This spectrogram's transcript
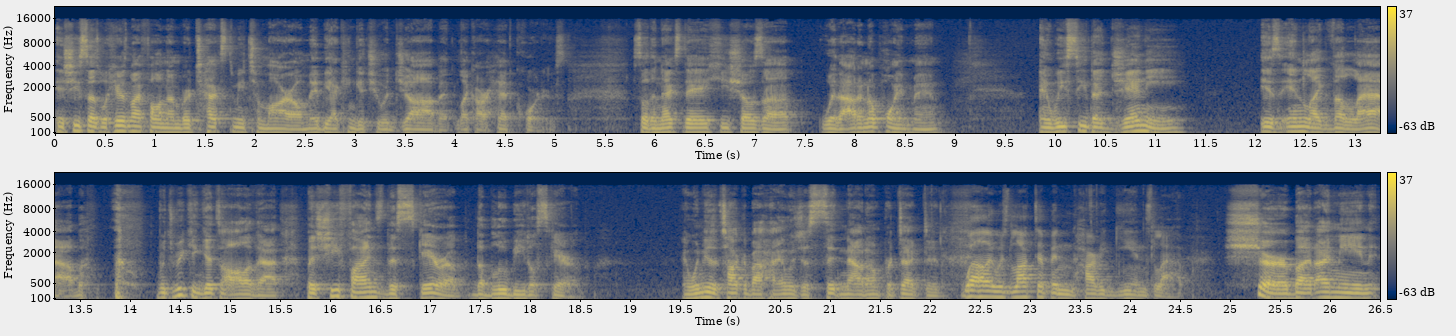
And she says, Well, here's my phone number. Text me tomorrow. Maybe I can get you a job at like our headquarters. So the next day, he shows up without an appointment and we see that Jenny is in like the lab which we can get to all of that. But she finds this scarab, the blue beetle scarab. And we need to talk about how it was just sitting out unprotected. Well, it was locked up in Harvey Guillen's lab. Sure, but I mean,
